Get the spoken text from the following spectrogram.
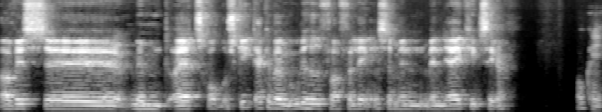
og, hvis, øh, men, og jeg tror måske, der kan være mulighed for forlængelse, men, men jeg er ikke helt sikker. Okay.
